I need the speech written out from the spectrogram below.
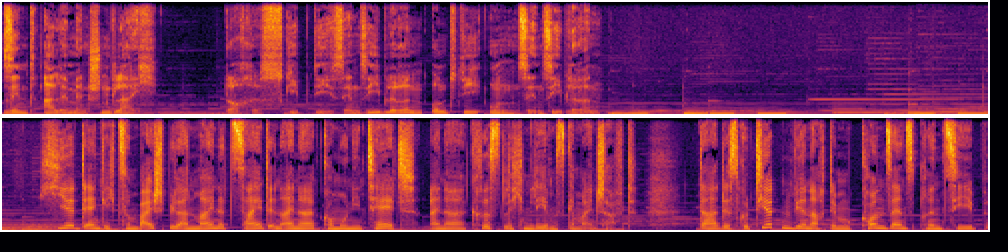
sind alle Menschen gleich. Doch es gibt die sensibleren und die unsensibleren. Hier denke ich zum Beispiel an meine Zeit in einer Kommunität, einer christlichen Lebensgemeinschaft. Da diskutierten wir nach dem Konsensprinzip,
